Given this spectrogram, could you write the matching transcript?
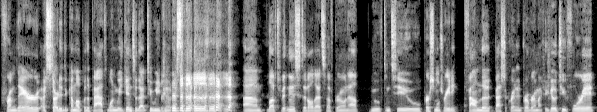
from there, I started to come up with a path one week into that two week notice. um, loved fitness, did all that stuff growing up, moved into personal training, found the best accredited program I could go to for it,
